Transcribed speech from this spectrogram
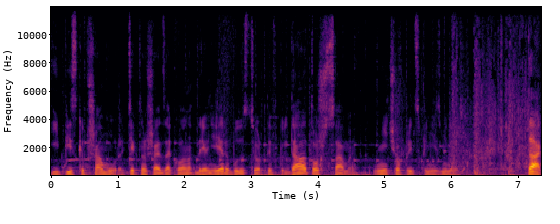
епископ Шамура. Те, кто нарушает закон древней веры, будут стерты в пыль. Да, то же самое. Ничего, в принципе, не изменилось. Так,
